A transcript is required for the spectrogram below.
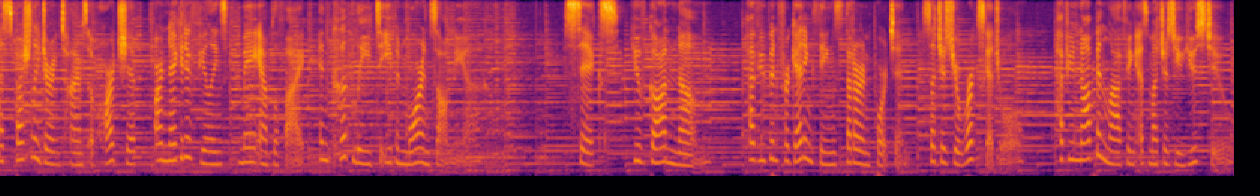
especially during times of hardship, our negative feelings may amplify and could lead to even more insomnia. 6. You've gone numb. Have you been forgetting things that are important, such as your work schedule? Have you not been laughing as much as you used to,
